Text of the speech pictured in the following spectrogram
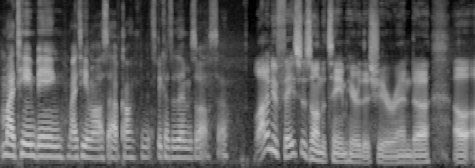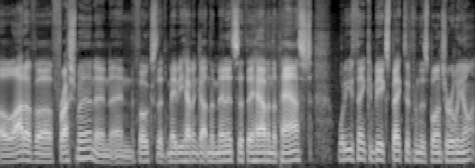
my team being my team, I also have confidence because of them as well. So. A lot of new faces on the team here this year, and uh, a, a, lot of uh, freshmen and, and folks that maybe haven't gotten the minutes that they have in the past. What do you think can be expected from this bunch early on?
